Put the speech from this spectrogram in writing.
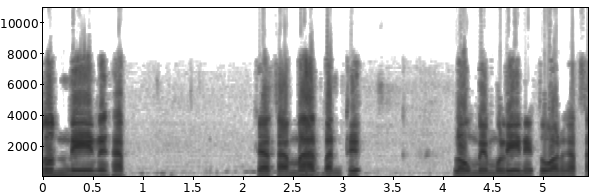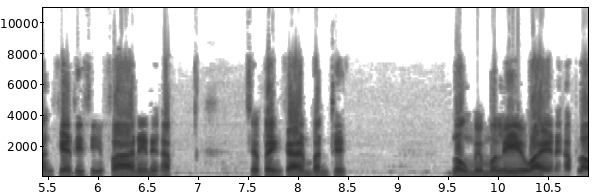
รุ่นนี้นะครับ จะสามารถบันทึกลงเมมโมรีในตัวนะครับ สังเกตที่สีฟ้านี่นะครับ จะเป็นการบันทึกลงเมมโมรีไว้นะครับ เรา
